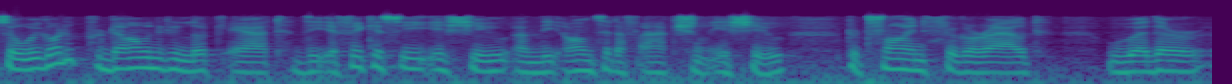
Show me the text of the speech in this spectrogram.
So we're going to predominantly look at the efficacy issue and the onset of action issue to try and figure out whether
